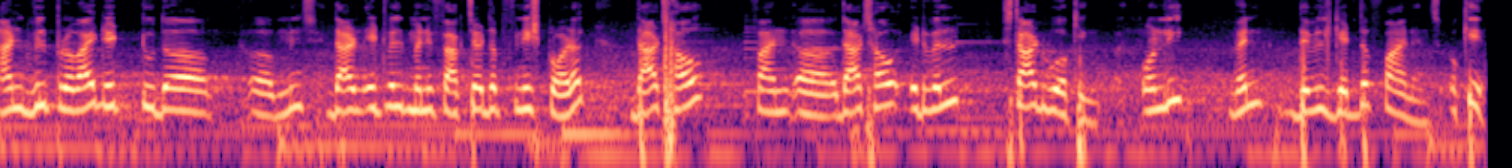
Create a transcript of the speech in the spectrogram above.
and will provide it to the uh, means that it will manufacture the finished product. That's how fin- uh, that's how it will start working. Only when they will get the finance. Okay.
